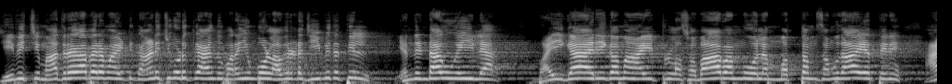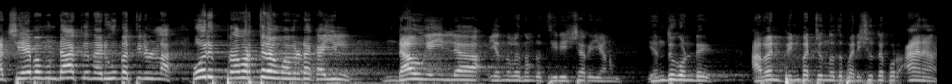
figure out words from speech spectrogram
ജീവിച്ച് മാതൃകാപരമായിട്ട് കാണിച്ചു കൊടുക്കുക എന്ന് പറയുമ്പോൾ അവരുടെ ജീവിതത്തിൽ എന്തുണ്ടാവുകയില്ല വൈകാരികമായിട്ടുള്ള സ്വഭാവം മൂലം മൊത്തം സമുദായത്തിന് ആക്ഷേപമുണ്ടാക്കുന്ന രൂപത്തിലുള്ള ഒരു പ്രവർത്തനവും അവരുടെ കയ്യിൽ ഉണ്ടാവുകയില്ല എന്നുള്ളത് നമ്മൾ തിരിച്ചറിയണം. എന്തുകൊണ്ട്? അവൻ പിൻപറ്റുന്നത് പരിശുദ്ധ ഖുർആന.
